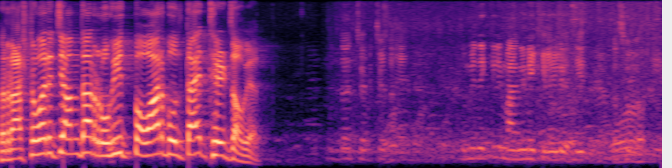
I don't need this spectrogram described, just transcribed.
तर राष्ट्रवादीचे आमदार रोहित पवार बोलतायत थेट जाऊयात. मुद्दा चर्चेत आहे तुम्ही देखील ही मागणी केलेली होती. कसं बघताय?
